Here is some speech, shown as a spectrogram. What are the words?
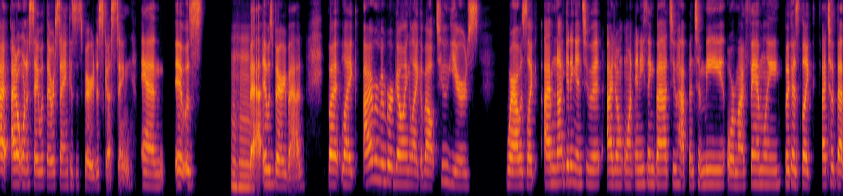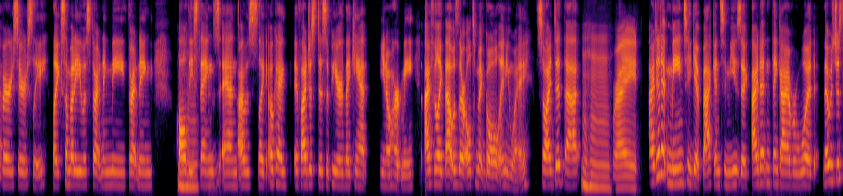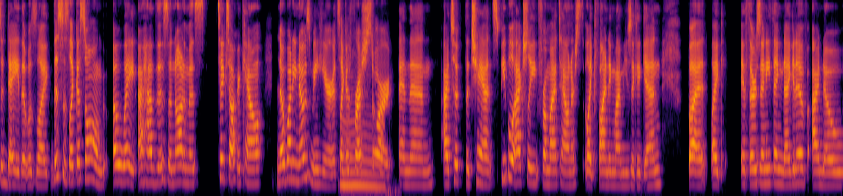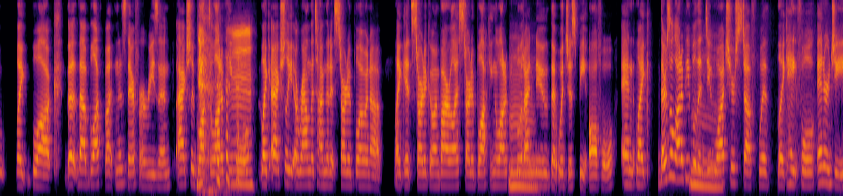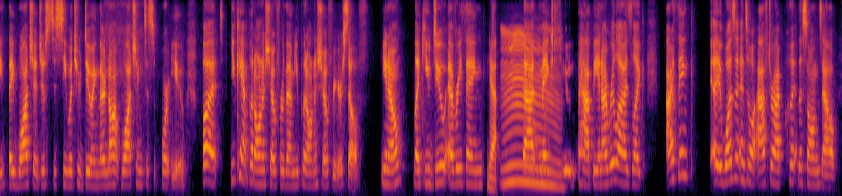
I, I don't want to say what they were saying because it's very disgusting. And it was mm-hmm. bad. It was very bad. But like I remember going like about two years where I was like, I'm not getting into it. I don't want anything bad to happen to me or my family because like I took that very seriously. Like somebody was threatening me, threatening all mm-hmm. these things and I was like, okay, if I just disappear, they can't you know, hurt me. I feel like that was their ultimate goal anyway. So I did that. Mm-hmm. Right. I didn't mean to get back into music. I didn't think I ever would. There was just a day that was like, this is like a song. Oh, wait, I have this anonymous TikTok account. Nobody knows me here. It's like a fresh mm. start. And then I took the chance. People actually from my town are like finding my music again. But like, if there's anything negative, I know like block that that block button is there for a reason. I actually blocked a lot of people like actually around the time that it started blowing up. Like it started going viral. I started blocking a lot of people mm. that I mm. knew that would just be awful. And like there's a lot of people mm. that do mm. watch your stuff with like hateful energy. They watch it just to see what you're doing. They're not watching to support you. But you can't put on a show for them. You put on a show for yourself. You know? Like you do everything yeah. that makes mm. you happy. And I realized like I think it wasn't until after I put the songs out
